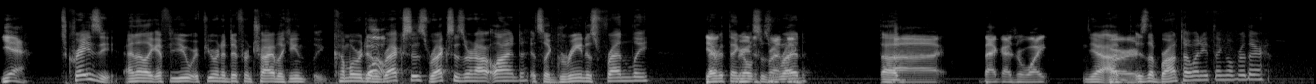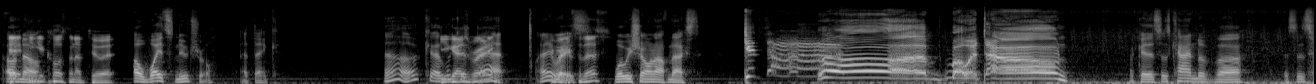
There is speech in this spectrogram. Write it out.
Yeah. It's crazy. And then like if you if you're in a different tribe, like you can come over to the Whoa. Rexes. Rexes are outlined. It's like green is friendly. Yep, Everything else is is red. Uh, Uh, bad guys are white. yeah. I- is the Bronto anything over there? Oh if no. you get close enough to it. Oh, white's neutral. I think. Oh, okay. look guys ready? That. ready Anyways, for this? what are we showing off next? Get some! Oh, mow it down. Okay, this is kind of uh, this is.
